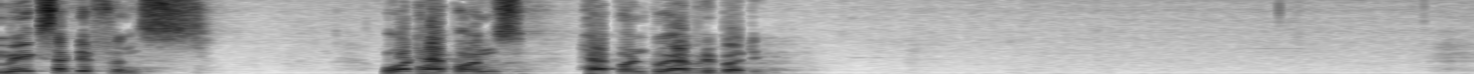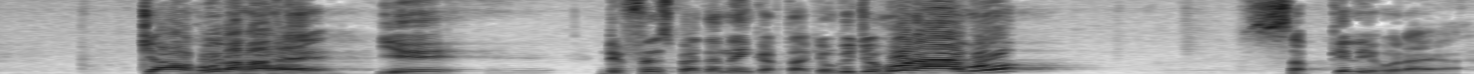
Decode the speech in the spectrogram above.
makes a difference what happens happen to everybody क्या हो रहा है, ये डिफरेंस पैदा नहीं करता, क्योंकि जो हो रहा है वो सबके लिए हो रहा है यार।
